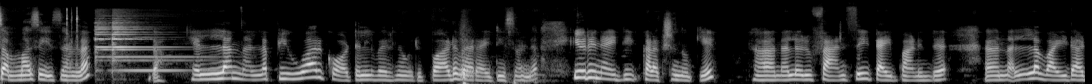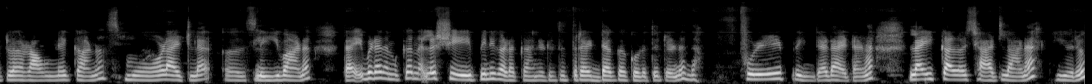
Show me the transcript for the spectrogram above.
സമ്മർ സീസണിൽ എല്ലാം നല്ല പ്യുവർ കോട്ടണിൽ വരുന്ന ഒരുപാട് വെറൈറ്റീസ് ഉണ്ട്. ഈ ഒരു നൈറ്റി കളക്ഷൻ നോക്കിയേ. നല്ലൊരു ഫാൻസി ടൈപ്പാണ് ഇതിന്റെ നല്ല വൈഡ് ആയിട്ടുള്ള റൗണ്ട് നെക്കാണ് സ്മോൾ ആയിട്ടുള്ള സ്ലീവാണ് ഇവിടെ നമുക്ക് നല്ല ഷേപ്പിന് കിടക്കാനായിട്ട് ത്രെഡ് ഒക്കെ കൊടുത്തിട്ടുണ്ട്. ഫുൾ പ്രിന്റഡ് ആയിട്ടാണ്. ലൈറ്റ് കളർ ചാർട്ടിലാണ് ഈ ഒരു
